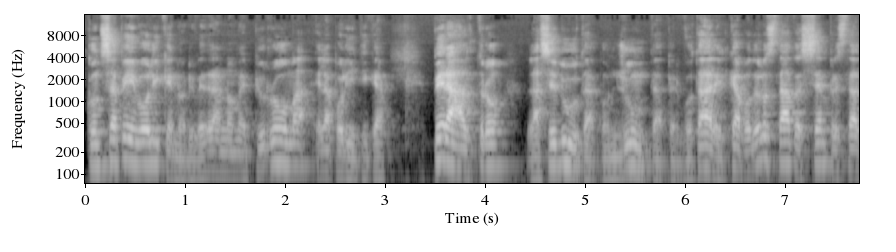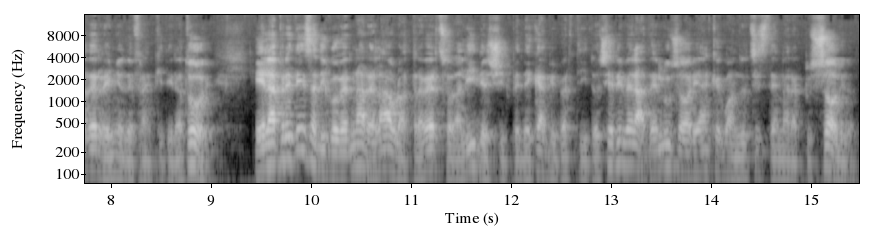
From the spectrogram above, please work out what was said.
consapevoli che non rivedranno mai più Roma e la politica. Peraltro, la seduta congiunta per votare il capo dello Stato è sempre stata il regno dei franchi tiratori e la pretesa di governare l'Aula attraverso la leadership dei capi partito si è rivelata illusoria anche quando il sistema era più solido.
